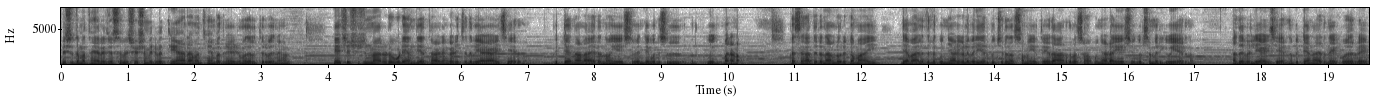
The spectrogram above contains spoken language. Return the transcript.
വിശുദ്ധ മധ്യായ രജസവിശേഷം ഇരുപത്തിയാറാം അധ്യായം പതിനേഴ് മുതൽ തിരുവചനങ്ങൾ. യേശു ശിഷ്യന്മാരോട് കൂടി അന്ത്യത്താഴം കഴിച്ചത് വ്യാഴാഴ്ചയായിരുന്നു. പിറ്റേന്നാളായിരുന്നു യേശുവിന്റെ കുരിശിൽ മരണം. പെസഹ തിരുനാളിന് ഒരുക്കമായി ദേവാലയത്തിലെ കുഞ്ഞാടുകളെ വലിയർപ്പിച്ചിരുന്ന സമയത്ത് യഥാർത്ഥ പെസഹ കുഞ്ഞാടായ യേശു കുരിശിൽ മരിക്കുകയായിരുന്നു. അത് വെള്ളിയാഴ്ചയായിരുന്നു. പിറ്റേന്നായിരുന്നു യഹൂദരുടെ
